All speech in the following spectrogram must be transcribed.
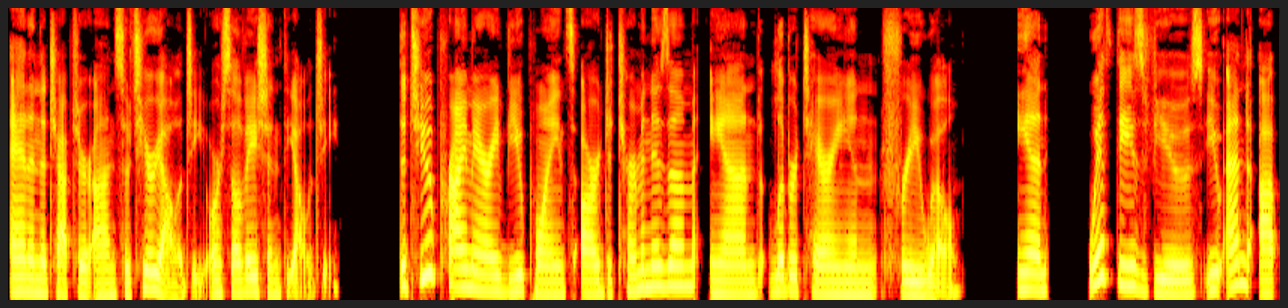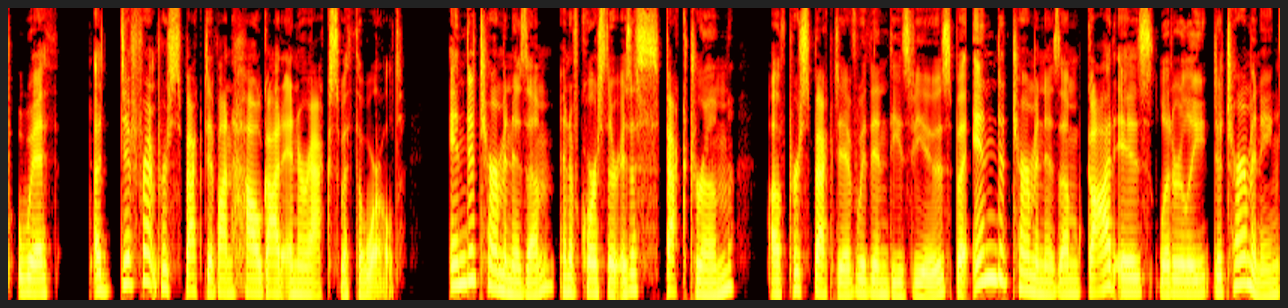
and in the chapter on soteriology or salvation theology. The two primary viewpoints are determinism and libertarian free will. And with these views, you end up with a different perspective on how God interacts with the world. In determinism, and of course, there is a spectrum of perspective within these views, but in determinism, God is literally determining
